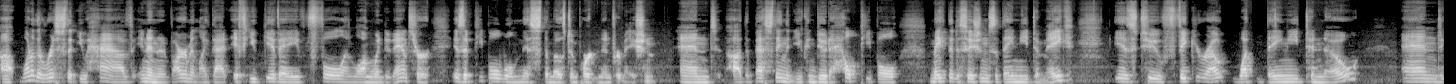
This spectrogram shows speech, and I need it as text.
uh, one of the risks that you have in an environment like that, if you give a full and long winded answer, is that people will miss the most important information. And uh, the best thing that you can do to help people make the decisions that they need to make is to figure out what they need to know and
